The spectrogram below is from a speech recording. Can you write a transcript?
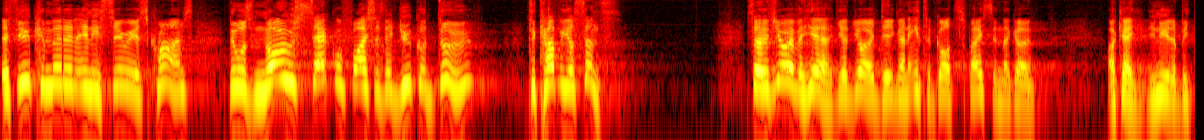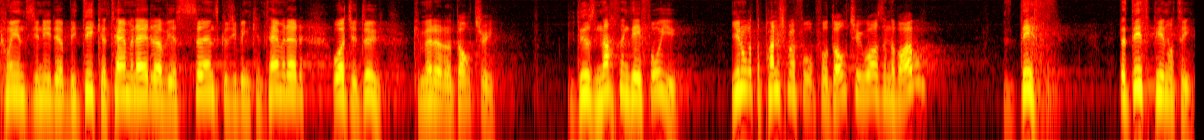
if you committed any serious crimes, there was no sacrifices that you could do to cover your sins. So if you're over here, you're, you're going to enter God's space and they go, okay, you need to be cleansed, you need to be decontaminated of your sins because you've been contaminated. What'd you do? Committed adultery. There's nothing there for you. You know what the punishment for, for adultery was in the Bible? It's death, the death penalty.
